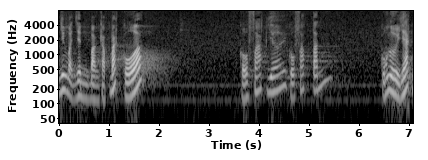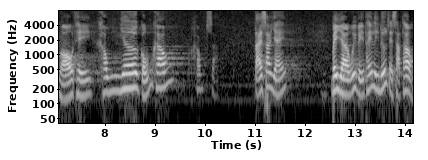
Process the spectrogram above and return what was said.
Nhưng mà nhìn bằng cặp mắt của của pháp giới, của pháp tánh, của người giác ngộ thì không nhơ cũng không không sạch. Tại sao vậy? Bây giờ quý vị thấy ly nước này sạch không?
